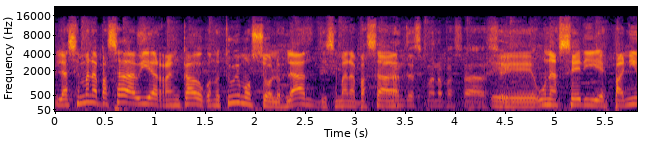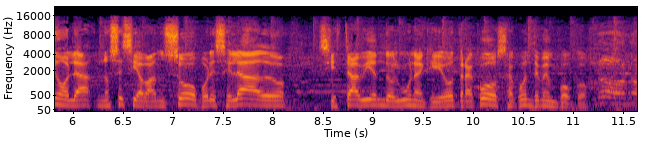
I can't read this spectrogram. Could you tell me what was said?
La semana pasada había arrancado, cuando estuvimos solos, la antes semana pasada, Antes de semana pasada, sí. eh, una serie española. No sé si avanzó por ese lado, si está viendo alguna que otra cosa. Cuénteme un poco. No, no,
